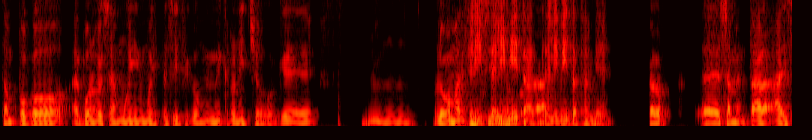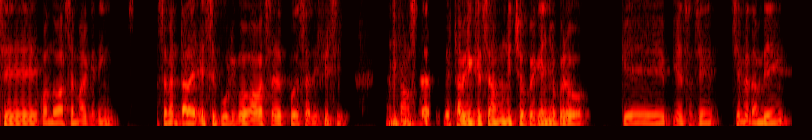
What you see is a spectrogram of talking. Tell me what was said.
tampoco es bueno que sea muy, muy específico, muy micro nicho, porque mm, luego más difícil. Te limitas, te limitas también. Claro, eh, segmentar a ese, cuando hace marketing, segmentar a ese público a veces puede ser difícil. Entonces, está bien que sea un nicho pequeño, pero que piensa siempre también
